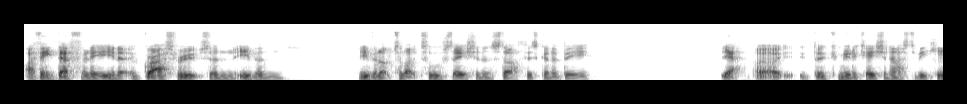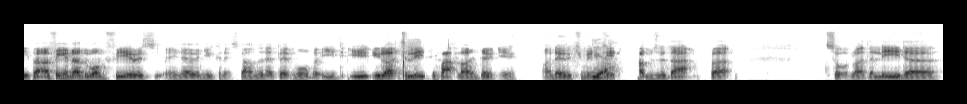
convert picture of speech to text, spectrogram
I think definitely you know grassroots and even even up to like Toolstation and stuff is going to be yeah, the communication has to be key. But I think another one for you is, you know, and you can expand on it a bit more. But you you, you like to lead the back line, don't you? I know the communication yeah. comes with that, but sort of like the leader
